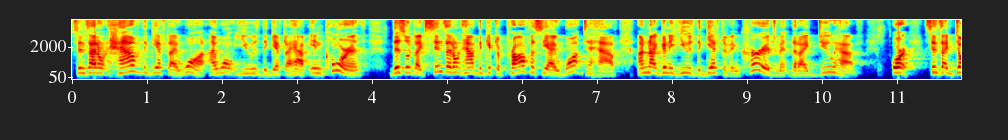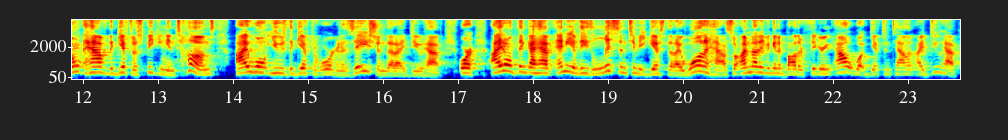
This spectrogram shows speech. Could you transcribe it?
Since I don't have the gift I want, I won't use the gift I have. In Corinth, this looked like since I don't have the gift of prophecy I want to have, I'm not going to use the gift of encouragement that I do have. Or since I don't have the gift of speaking in tongues, I won't use the gift of organization that I do have. Or I don't think I have any of these listen to me gifts that I want to have, so I'm not even going to bother figuring out what gift and talent I do have.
